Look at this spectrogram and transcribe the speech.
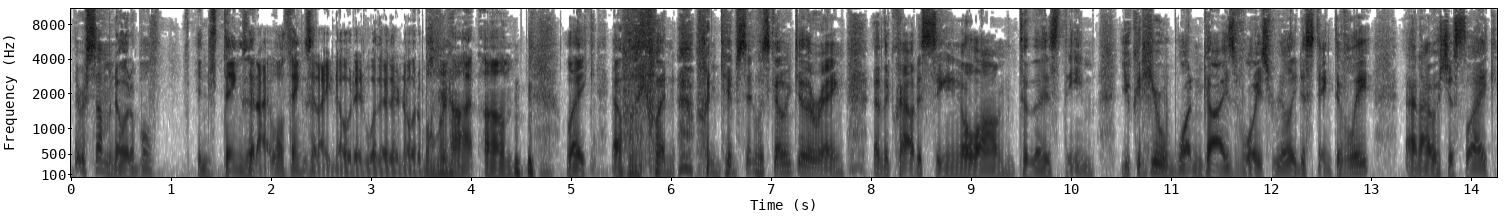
there were some notable in things that I well things that I noted, whether they're notable or not. Um, like like when when Gibson was coming to the ring and the crowd is singing along to the, his theme, you could hear one guy's voice really distinctively, and I was just like,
